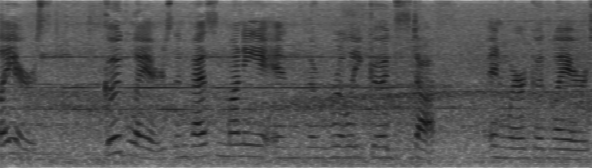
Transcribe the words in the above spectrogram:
layers. Good layers. Invest money in the really good stuff and wear good layers.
